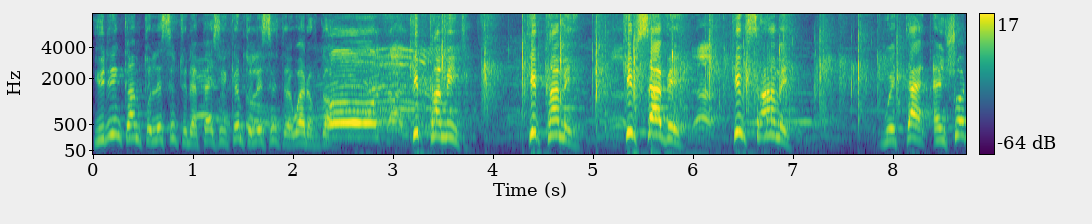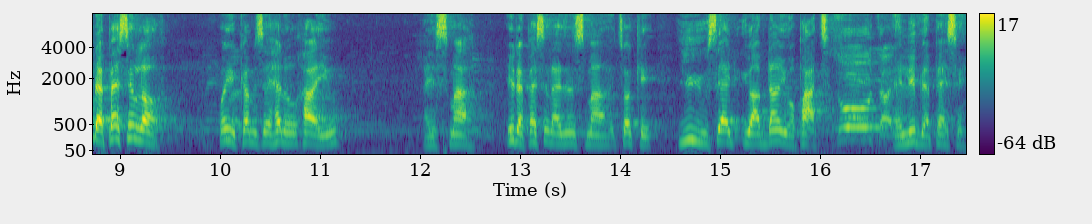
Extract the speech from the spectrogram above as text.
you didn't come to listen to the person, you came to listen to the word of God. Keep coming. Keep coming. Keep serving. Keep serving with time and show the person love. When you come and say, hello, how are you? And you smile. If the person doesn't smile, it's okay. You, you said you have done your part. And leave the person.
